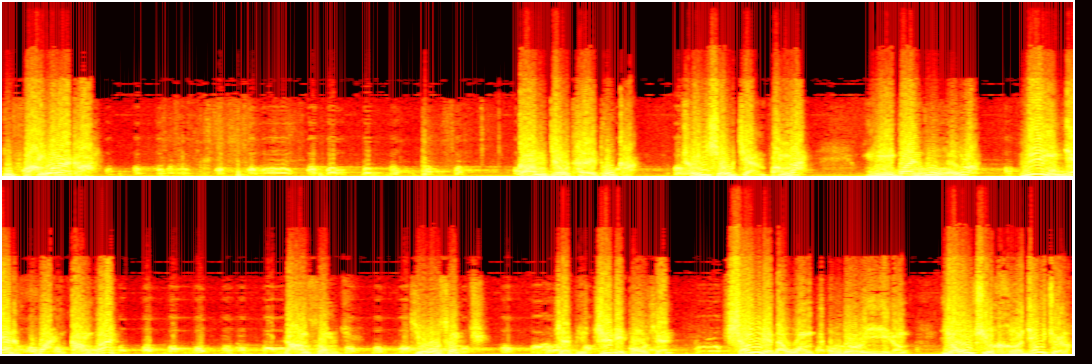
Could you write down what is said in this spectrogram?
你翻过来看。港九抬头看，春秀见方案，木板入钩了，明年换钢板。让送去就送去，这比纸的保险，省给他往口兜里一扔，又去喝酒去了。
